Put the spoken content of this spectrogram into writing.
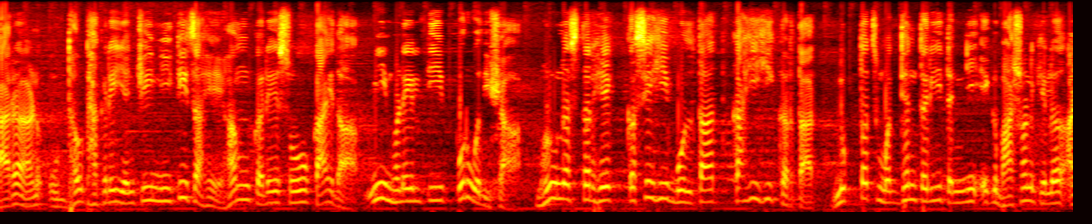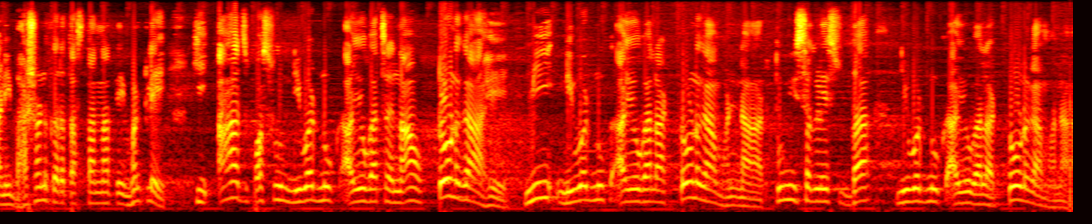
कारण उद्धव ठाकरे यांची नीतीच आहे हम करे सो कायदा. मी म्हणेल ती पूर्व दिशा. म्हणूनच तर हे कसेही बोलतात काहीही करतात. नुकतंच मध्यंतरी त्यांनी एक भाषण केलं आणि भाषण करत असताना ते म्हटले की आजपासून निवडणूक आयोगाचं नाव टोणगा आहे. मी निवडणूक आयोगाला टोणगा म्हणणार. तुम्ही सगळे सुद्धा निवडणूक आयोगाला टोणगा म्हणा.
